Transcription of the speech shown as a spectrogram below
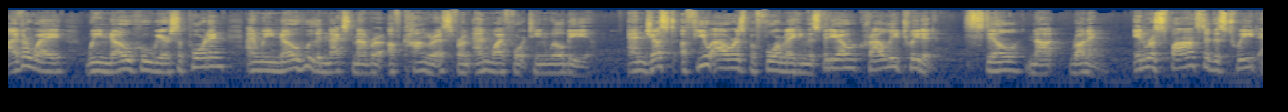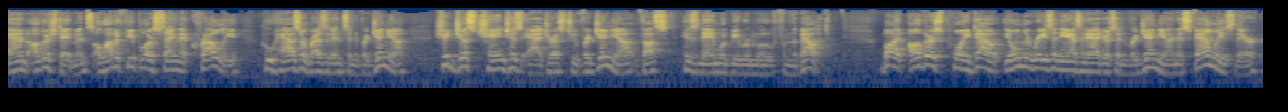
Either way, we know who we are supporting, and we know who the next member of Congress from NY14 will be. And just a few hours before making this video, Crowley tweeted, still not running. In response to this tweet and other statements, a lot of people are saying that Crowley, who has a residence in Virginia, should just change his address to Virginia, thus, his name would be removed from the ballot. But others point out the only reason he has an address in Virginia and his family is there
